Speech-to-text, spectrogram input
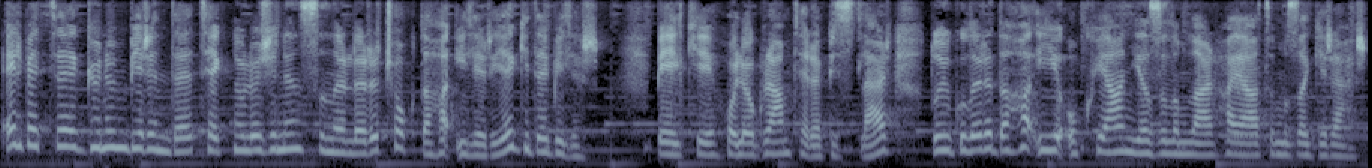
Elbette günün birinde teknolojinin sınırları çok daha ileriye gidebilir. Belki hologram terapistler, duyguları daha iyi okuyan yazılımlar hayatımıza girer.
